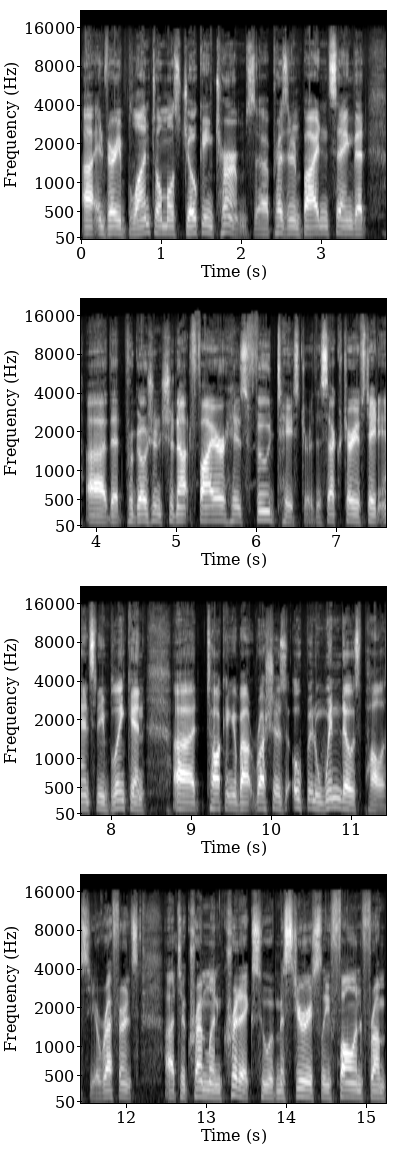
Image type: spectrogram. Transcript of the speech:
uh, in very blunt, almost joking terms. Uh, President Biden saying that that Prigozhin should not fire his food taster. The Secretary of State Antony Blinken talking about Russia's open windows policy, a reference to Kremlin critics who have mysteriously fallen from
